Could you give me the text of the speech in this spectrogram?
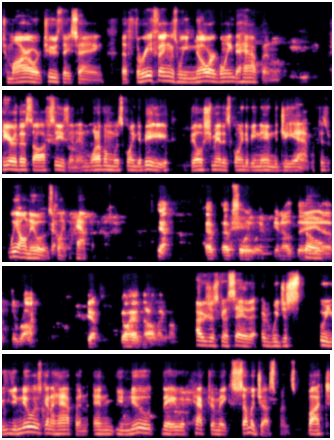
tomorrow or Tuesday saying the three things we know are going to happen here this off season, and one of them was going to be Bill Schmidt is going to be named the GM because we all knew it was going to happen. Yeah, absolutely. You know the so, uh, the Rock. Yeah, go ahead. No, I'll make one. I was just going to say that we just you knew it was going to happen, and you knew they would have to make some adjustments. But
